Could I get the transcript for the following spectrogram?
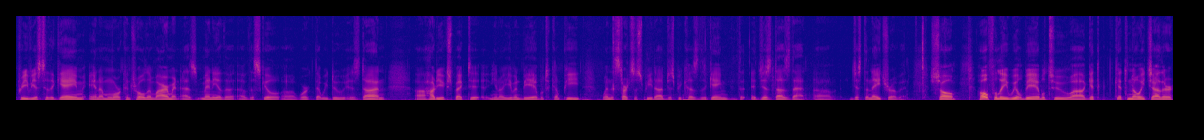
previous to the game in a more controlled environment, as many of the of the skill uh, work that we do is done, uh, how do you expect to you know even be able to compete when it starts to speed up? Just because the game th- it just does that, uh, just the nature of it. So hopefully we'll be able to uh, get get to know each other.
